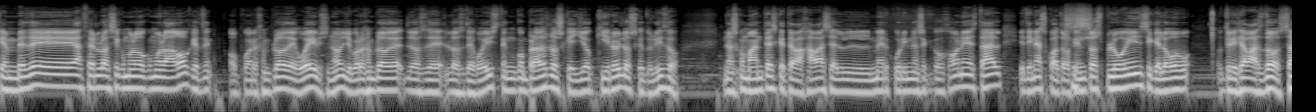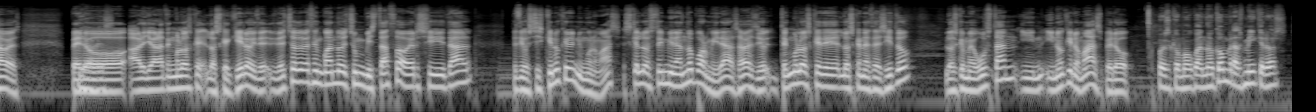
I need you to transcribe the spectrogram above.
que en vez de hacerlo así como lo, como lo hago, que te- o por ejemplo de Waves, ¿no? Yo, por ejemplo, los de, los de Waves tengo comprados los que yo quiero y los que utilizo. No es como antes que te bajabas el Mercury no sé qué cojones, tal, y tenías 400 plugins y que luego utilizabas dos, ¿sabes? Pero ahora yo ahora tengo los que, los que quiero y de, de hecho de vez en cuando he hecho un vistazo a ver si tal. Pero digo, si es que no quiero ninguno más, es que lo estoy mirando por mirar, ¿sabes? Yo tengo los que, los que necesito, los que me gustan y, y no quiero más, pero Pues como cuando compras micros,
